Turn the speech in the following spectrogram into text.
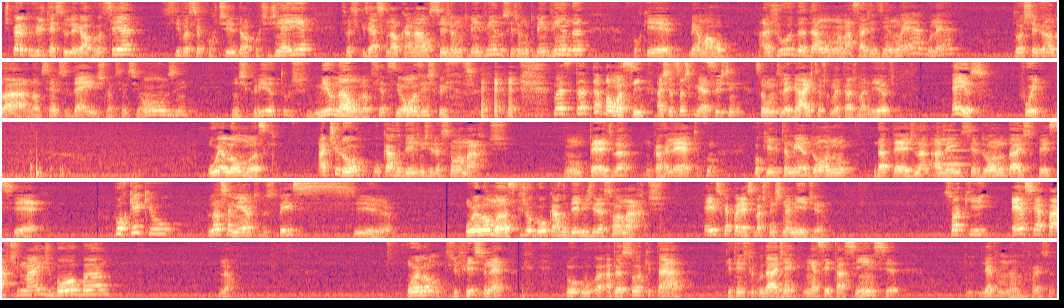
Espero que o vídeo tenha sido legal para você. Se você curtir, dá uma curtidinha aí. Se você quiser assinar o canal, seja muito bem-vindo, seja muito bem-vinda, porque, bem ou mal, ajuda, dá uma massagenzinha no ego, né? Estou chegando a 910, 911 inscritos, mil não, 911 inscritos. Mas tá, tá bom assim, as pessoas que me assistem são muito legais, tem uns comentários maneiros. É isso, fui. O Elon Musk atirou o carro dele em direção a Marte. Um Tesla, um carro elétrico, porque ele também é dono da Tesla, além de ser dono da SpaceX. Por que, que o lançamento do Space... O Elon Musk jogou o carro dele em direção a Marte. É isso que aparece bastante na mídia. Só que essa é a parte mais boba... Não. O Elon... Difícil, né? o, o, a pessoa que, tá, que tem dificuldade em, aceitar a ciência, leva, não, vou falar isso.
